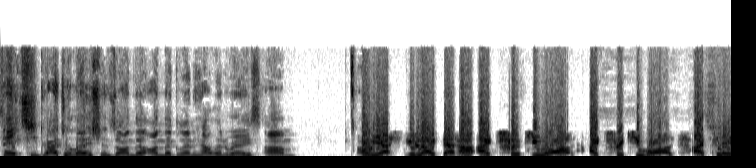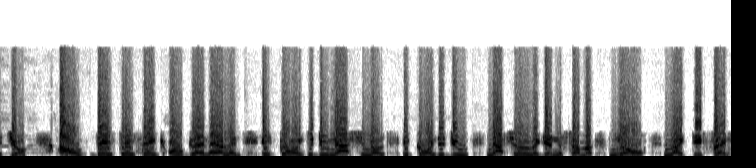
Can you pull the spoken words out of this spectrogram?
Hey, congratulations on the on the Glen Helen race. Um, Oh yes, you like that, huh? I trick you all. I trick you all. I play a joke. Oh, they they think, oh, Glen Helen is going to do national. It's going to do national again this summer. No, like the French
